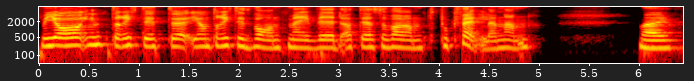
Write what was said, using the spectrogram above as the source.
Men jag har, inte riktigt, eh, jag har inte riktigt vant mig vid att det är så varmt på kvällen än. Nej.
